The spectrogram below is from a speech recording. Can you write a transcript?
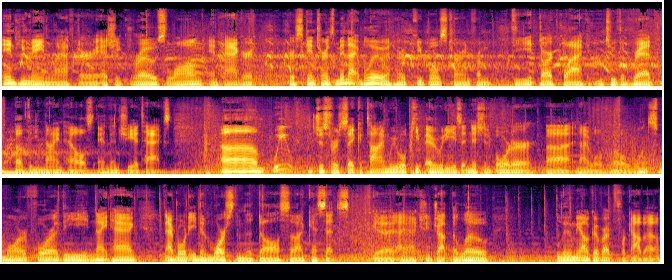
inhumane laughter as she grows long and haggard. Her skin turns midnight blue and her pupils turn from the dark black into the red of the nine hells, and then she attacks. Um, we just for sake of time, we will keep everybody's initiative order, uh, and I will roll once more for the night hag. I rolled even worse than the doll, so I guess that's good. I actually dropped below Lumi. I'll go right before Gabo.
